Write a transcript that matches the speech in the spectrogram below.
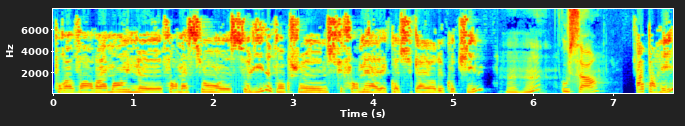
pour avoir vraiment une formation solide. Donc je me suis formée à l'école supérieure de coaching. Mm-hmm. Où ça? À Paris.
